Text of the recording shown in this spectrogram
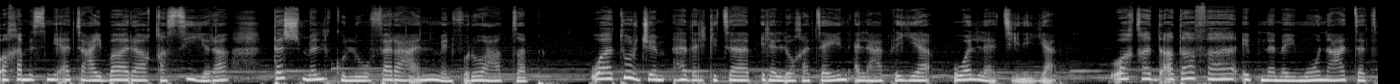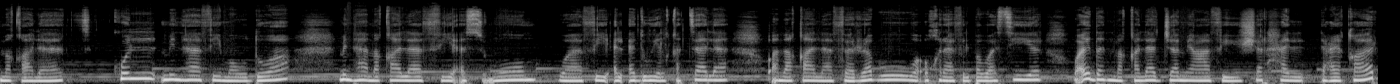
وخمسمائة عبارة قصيرة تشمل كل فرع من فروع الطب. وترجم هذا الكتاب إلى اللغتين العبرية واللاتينية. وقد أضاف ابن ميمون عدة مقالات كل منها في موضوع منها مقالة في السموم وفي الأدوية القتالة ومقالة في الربو وأخرى في البواسير وأيضا مقالات جامعة في شرح العقار.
